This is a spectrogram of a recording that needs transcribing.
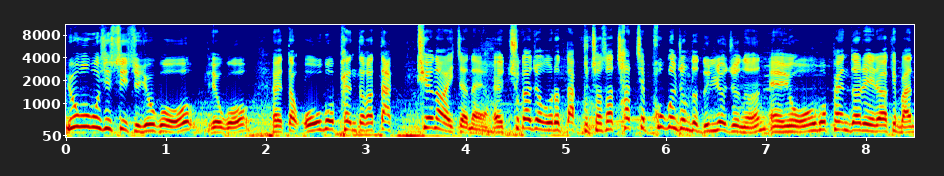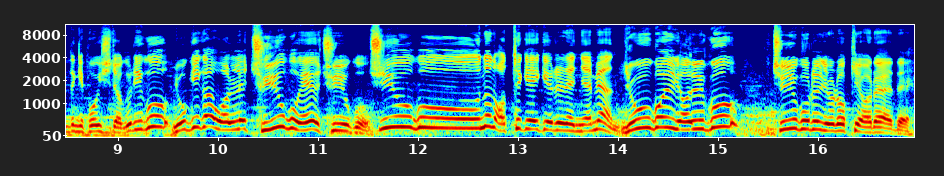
요거 보실 수 있죠 요거 요거. 예, 딱 오버 팬더가 딱 튀어나와 있잖아요. 예, 추가적으로 딱 붙여서 차체 폭을 좀 더 늘려주는 예, 요 오버 팬더를 이렇게 만든 게 보이시죠? 그리고 여기가 원래 주유구예요 주유구. 주유구는 어떻게 해결을 했냐면 요걸 열고 주유구를 요렇게 열어야 돼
